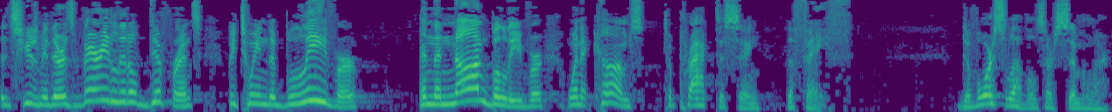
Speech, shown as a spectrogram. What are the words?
excuse me, there is very little difference between the believer and the non-believer when it comes to practicing the faith. Divorce levels are similar.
